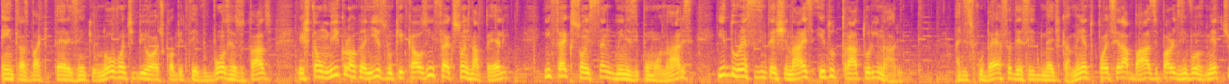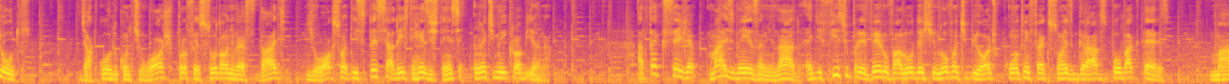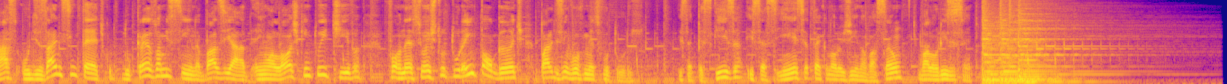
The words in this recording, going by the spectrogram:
Entre as bactérias em que o novo antibiótico obteve bons resultados estão micro-organismos que causam infecções na pele, infecções sanguíneas e pulmonares e doenças intestinais e do trato urinário. A descoberta desse medicamento pode ser a base para o desenvolvimento de outros, de acordo com Tim Walsh, professor da Universidade de Oxford e especialista em resistência antimicrobiana. Até que seja mais bem examinado, é difícil prever o valor deste novo antibiótico contra infecções graves por bactérias. Mas o design sintético do cresomicina, baseado em uma lógica intuitiva, fornece uma estrutura empolgante para desenvolvimentos futuros. Isso é pesquisa, isso é ciência, tecnologia e inovação. Valorize sempre.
